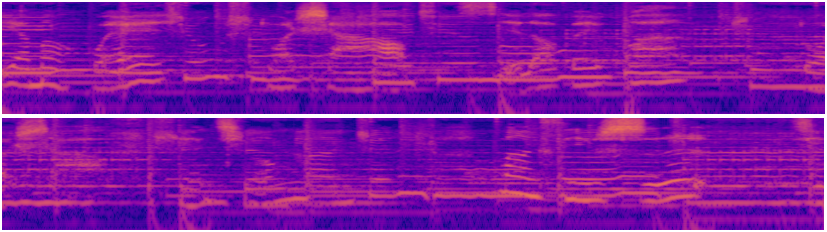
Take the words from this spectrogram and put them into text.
夜梦回，多少喜乐悲欢，多少缘情。梦醒时，情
